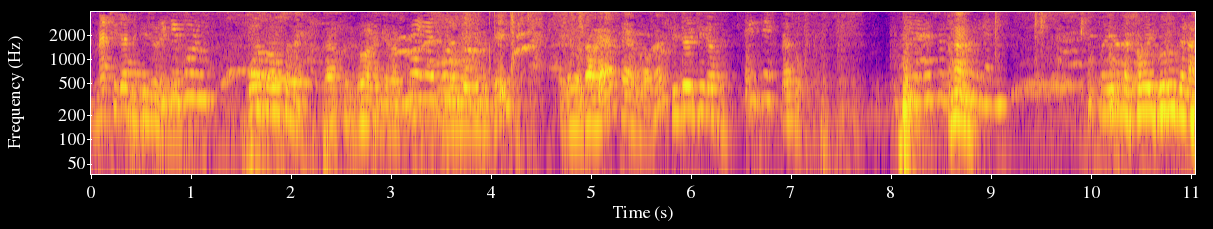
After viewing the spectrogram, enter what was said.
না ঠিক আছে কিছু কোন সমস্যা নেই ঠিক আছে সবাই গরু কেনা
